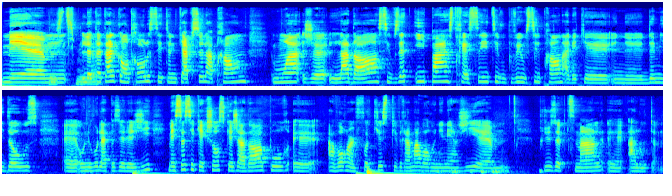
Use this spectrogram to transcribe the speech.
Mais euh, le Total Control, c'est une capsule à prendre. Moi, je l'adore. Si vous êtes hyper stressé, vous pouvez aussi le prendre avec une demi-dose euh, au niveau de la posologie. Mais ça, c'est quelque chose que j'adore pour euh, avoir un focus puis vraiment avoir une énergie euh, plus optimale euh, à l'automne.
